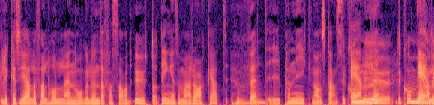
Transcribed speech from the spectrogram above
lyckas ju i alla fall hålla en någorlunda fasad utåt. Det är ingen som har rakat huvudet Mm. i panik någonstans Det kommer än. ju, det kommer ju en. The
